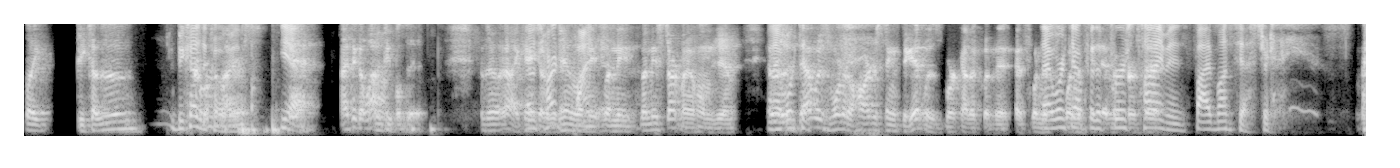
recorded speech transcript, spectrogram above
like because of because of COVID. coronavirus? Yeah. I think a lot of people did. they're like, oh, I can't go to hard the to gym. Let me, let me let me start my home gym. I was, that out- was one of the hardest things to get was workout equipment. at- When I worked out for the first time in five months yesterday.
